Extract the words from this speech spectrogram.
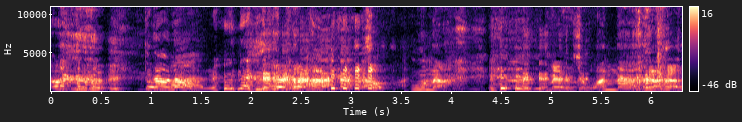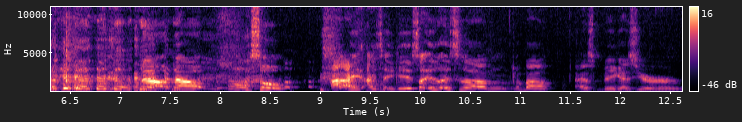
no, no. So una marijuana. now, now, so I, I I take it. It's like it's um about as big as your,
